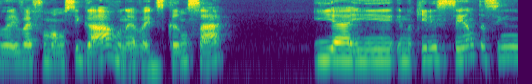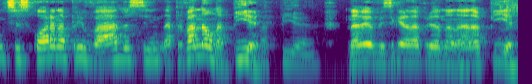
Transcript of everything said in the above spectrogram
ele vai fumar um cigarro, né? Vai descansar. E aí, no que ele senta, assim, se escora na privada, assim. Na privada não, na pia. Na pia. Na, eu pensei que era na privada, na, na pia.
